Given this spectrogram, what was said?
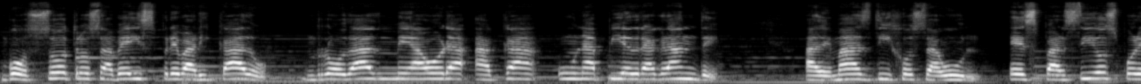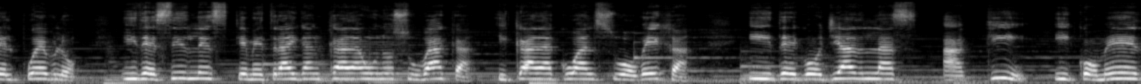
vosotros habéis prevaricado, rodadme ahora acá una piedra grande. Además dijo Saúl, esparcíos por el pueblo y decidles que me traigan cada uno su vaca y cada cual su oveja y degolladlas aquí y comed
